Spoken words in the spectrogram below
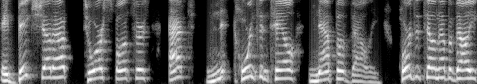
A big shout out to our sponsors at N- Horns and Tail Napa Valley. Horns and Tail Napa Valley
